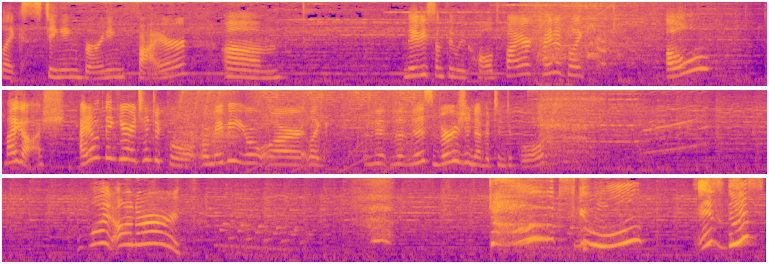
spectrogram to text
like, stinging, burning fire. Um, maybe something we called fire. Kind of like, oh my gosh. I don't think you're a Tentacool. Or maybe you are, like, th th this version of a Tentacool. What on earth? Toedscool? Is this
